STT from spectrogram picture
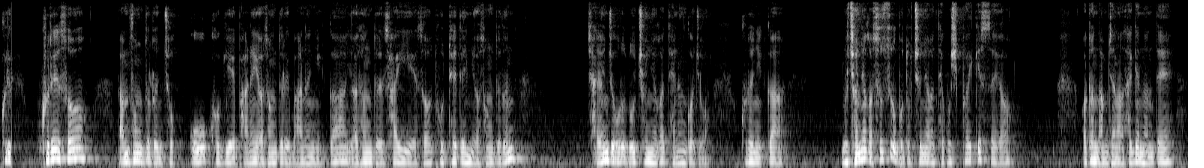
그리고 그래서 남성들은 적고 거기에 반해 여성들이 많으니까 여성들 사이에서 도태된 여성들은 자연적으로 노처녀가 되는 거죠. 그러니까 노처녀가 스스로 뭐 노처녀가 되고 싶어 했겠어요. 어떤 남자랑 사귀었는데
